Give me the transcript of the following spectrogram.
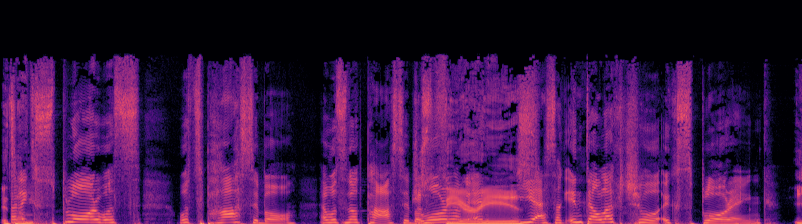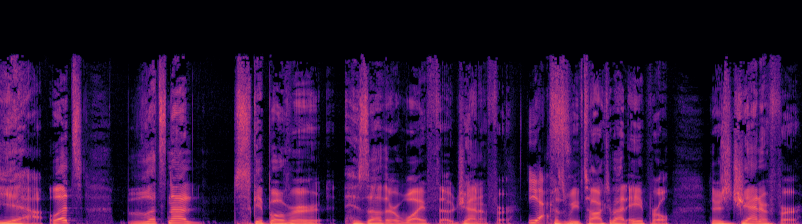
It's but um, explore what's what's possible and what's not possible. Just like- theories. yes, like intellectual exploring. yeah. Let's let's not skip over his other wife though, Jennifer. Yes. Because we've talked about April. There's Jennifer,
